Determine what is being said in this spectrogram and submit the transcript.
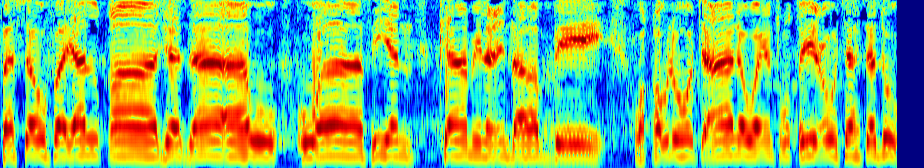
فسوف يلقى جزاءه وافيا كاملا عند ربه. وقوله تعالى وإن تطيعوا تهتدوا.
